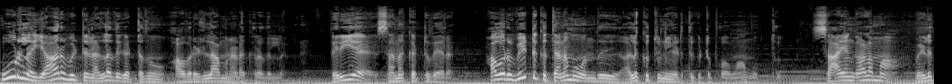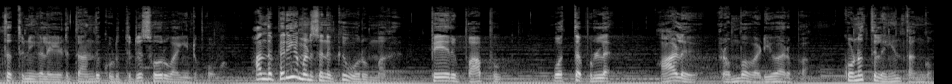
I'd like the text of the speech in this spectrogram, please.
ஊர்ல யார் வீட்டு நல்லது கெட்டதும் அவர் இல்லாம நடக்கிறதில்ல. பெரிய சனக்கட்டு வேற. அவர் வீட்டுக்கு தினமும் வந்து அழுக்கு துணி எடுத்துக்கிட்டு போவான் முத்து. சாயங்காலமா வெளுத்த துணிகளை எடுத்தாந்து கொடுத்துட்டு சோறு வாங்கிட்டு போவான். அந்த பெரிய மனுஷனுக்கு ஒரு மக பேரு பாப்பு. ஒத்த புள்ள. ஆளு ரொம்ப வடிவா இருப்பா. குணத்திலையும் தங்கம்.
